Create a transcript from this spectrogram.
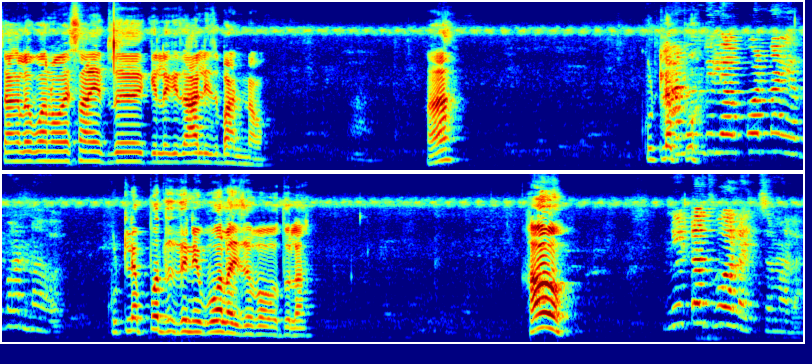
चांगलं बनवाय सांगितलं की लगेच आलीच भांडणाव हा? कुठल्या प- आणून दिल्यावर कोण नाही येत भांडणावर. कुठल्या पद्धतीने बोलायचं बाबा तुला? हाव. नीटच बोलायचं मला.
